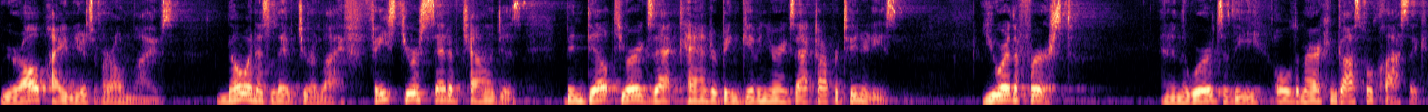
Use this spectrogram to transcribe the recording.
We are all pioneers of our own lives. No one has lived your life, faced your set of challenges, been dealt your exact hand, or been given your exact opportunities. You are the first. And in the words of the old American gospel classic,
